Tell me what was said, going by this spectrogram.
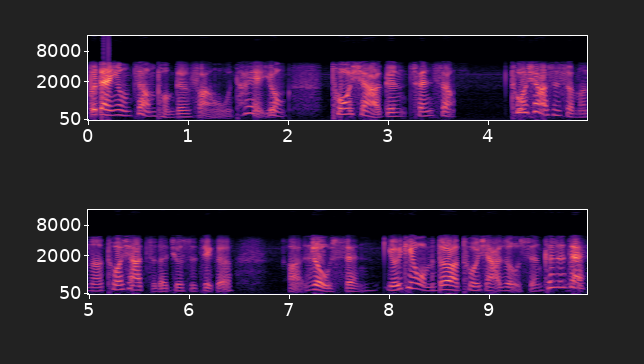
不但用帐篷跟房屋，他也用脱下跟穿上。脱下是什么呢？脱下指的就是这个。啊，肉身有一天我们都要脱下肉身，可是，在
